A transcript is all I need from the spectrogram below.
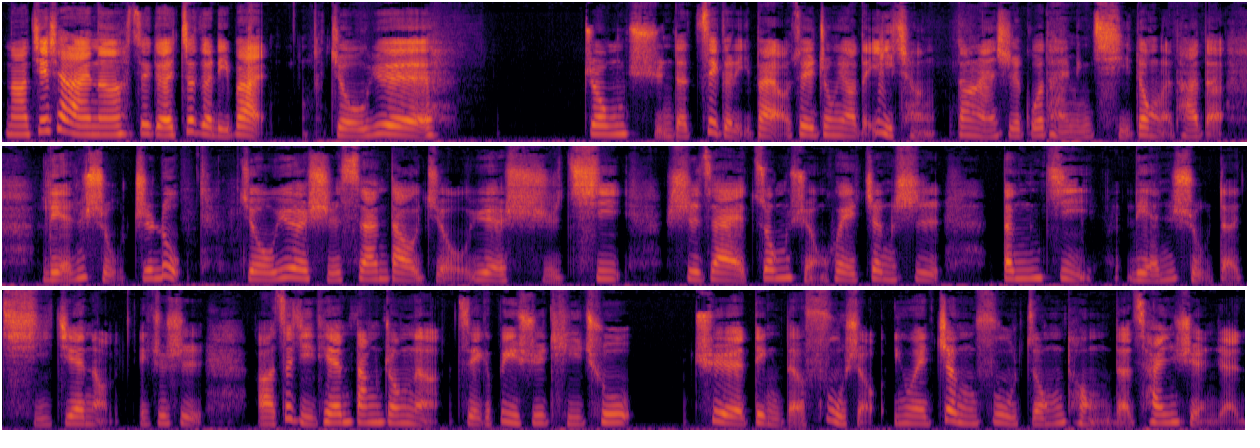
那接下来呢，这个这个礼拜九月。中旬的这个礼拜哦，最重要的议程当然是郭台铭启动了他的联署之路。九月十三到九月十七是在中选会正式登记联署的期间呢，也就是呃这几天当中呢，这个必须提出确定的副手，因为正副总统的参选人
